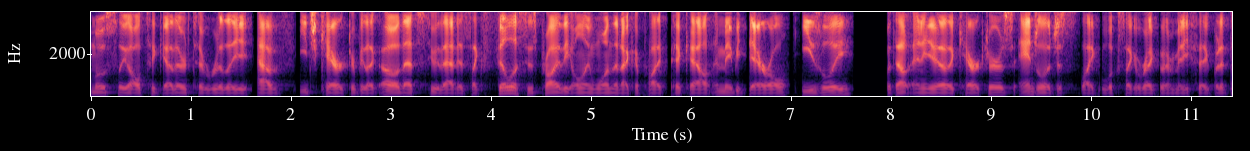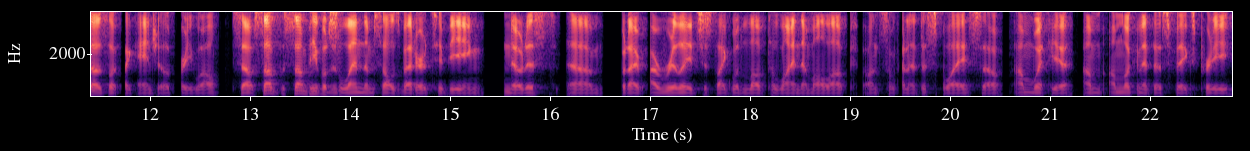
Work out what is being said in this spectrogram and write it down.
mostly all together to really have each character be like, oh, that's who that is. Like Phyllis is probably the only one that I could probably pick out, and maybe Darryl easily without any other characters. Angela just like looks like a regular minifig, but it does look like Angela pretty well. So some some people just lend themselves better to being noticed. Um, but I, I really just like would love to line them all up on some kind of display. So I'm with you. I'm I'm looking at those figs pretty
